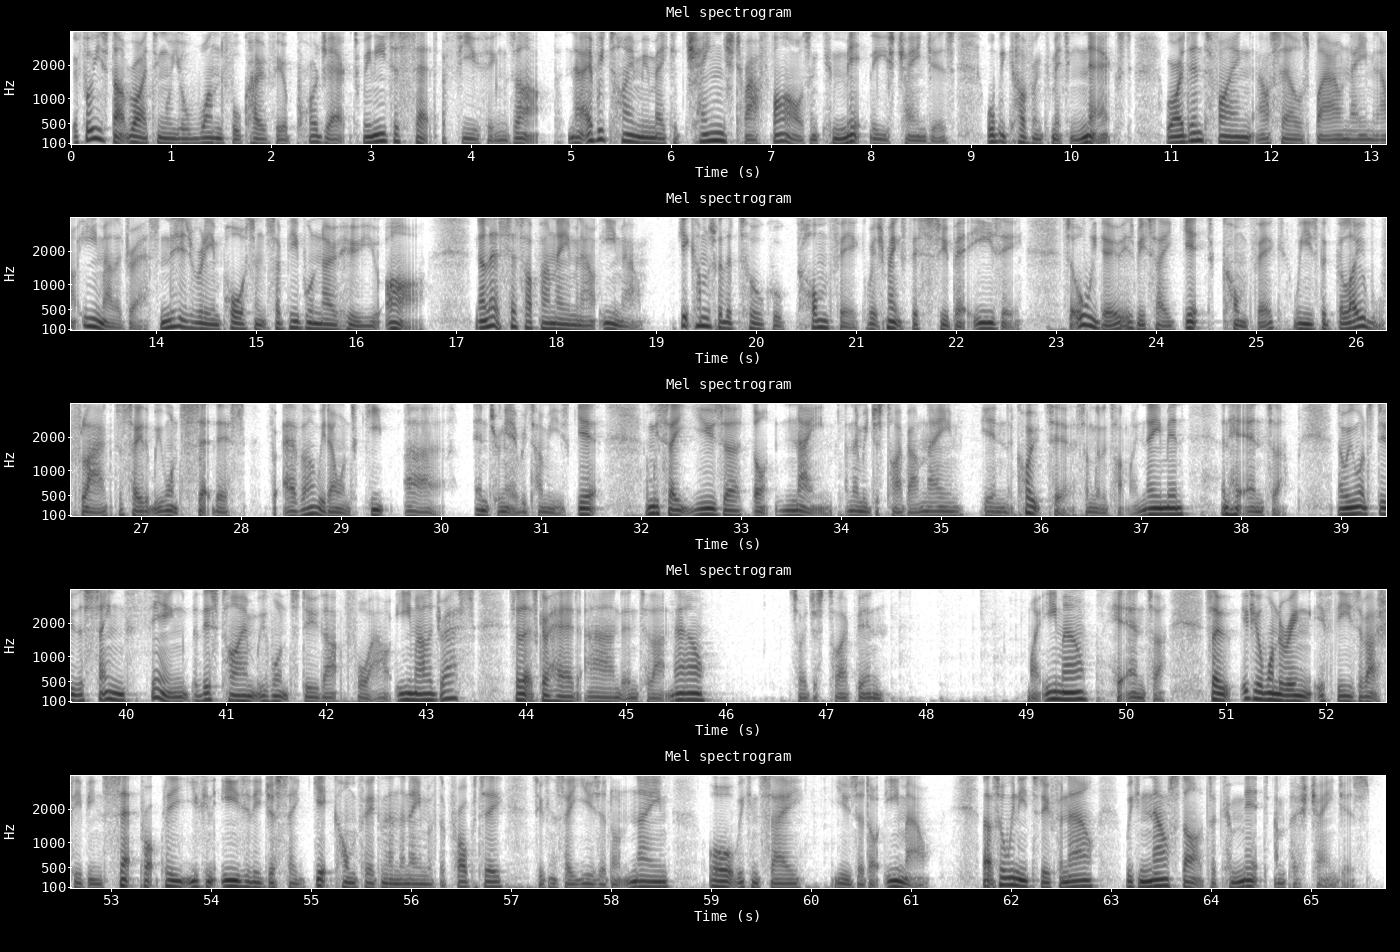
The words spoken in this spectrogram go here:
Before you start writing all your wonderful code for your project, we need to set a few things up. Now, every time we make a change to our files and commit these changes, we'll be covering committing next, we're identifying ourselves by our name and our email address. And this is really important so people know who you are. Now, let's set up our name and our email. Git comes with a tool called config, which makes this super easy. So all we do is we say git config. We use the global flag to say that we want to set this forever. We don't want to keep uh, entering it every time we use git. And we say user.name, and then we just type our name in quotes here. So I'm going to type my name in and hit enter. Now we want to do the same thing, but this time we want to do that for our email address. So let's go ahead and enter that now. So I just type in my email, hit enter. So if you're wondering if these have actually been set properly, you can easily just say git config and then the name of the property. So you can say user.name or we can say user.email. That's all we need to do for now. We can now start to commit and push changes.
